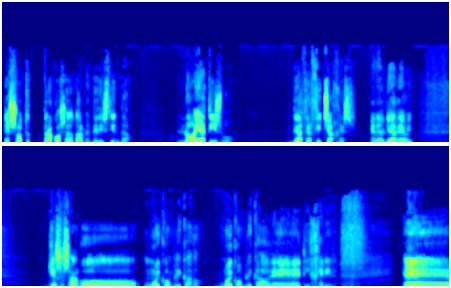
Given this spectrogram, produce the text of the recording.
es otra cosa totalmente distinta. No hay atisbo de hacer fichajes en el día de hoy. Y eso es algo muy complicado, muy complicado de digerir. Eh,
